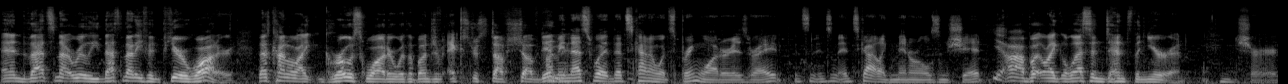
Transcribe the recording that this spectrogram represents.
and that's not really. That's not even pure water. That's kind of like gross water with a bunch of extra stuff shoved in. I mean, there. that's what that's kind of what spring water is, right? It's it's it's got like minerals and shit. yeah, but like less intense than urine. Sure,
